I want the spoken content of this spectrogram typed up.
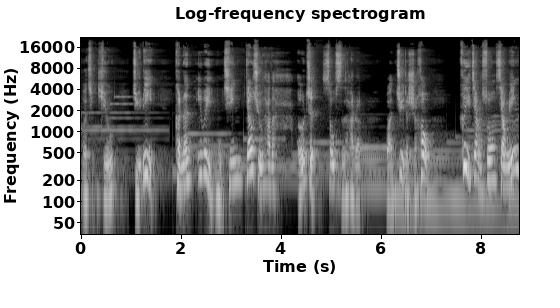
和请求。举例，可能一位母亲要求他的儿子收拾他的玩具的时候，可以这样说：“小明，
